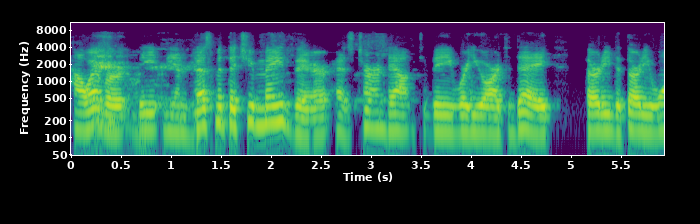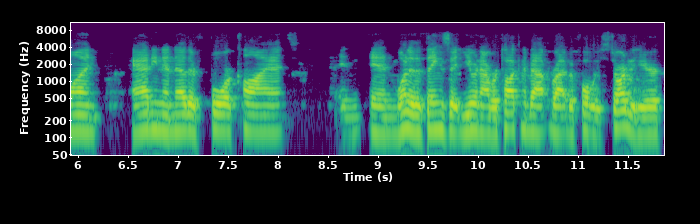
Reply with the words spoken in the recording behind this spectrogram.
However, the, the investment that you made there has turned out to be where you are today, 30 to 31, adding another four clients. And, and one of the things that you and I were talking about right before we started here,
